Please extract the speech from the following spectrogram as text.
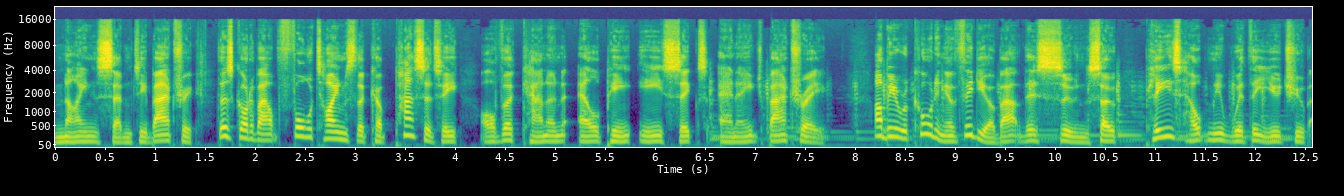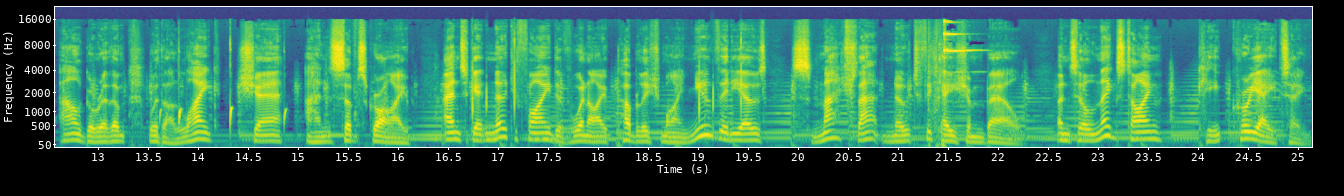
970 battery that's got about four times the capacity of a Canon LPE6NH battery. I'll be recording a video about this soon, so please help me with the YouTube algorithm with a like, share, and subscribe. And to get notified of when I publish my new videos, smash that notification bell. Until next time, keep creating.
